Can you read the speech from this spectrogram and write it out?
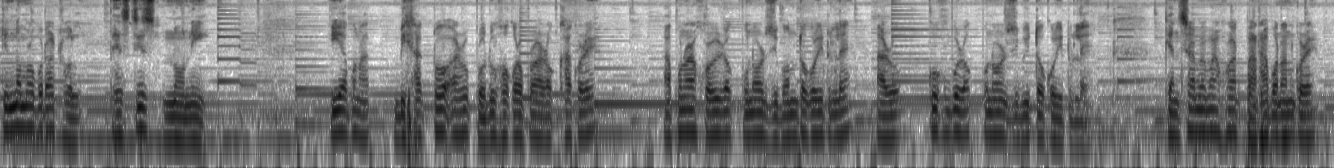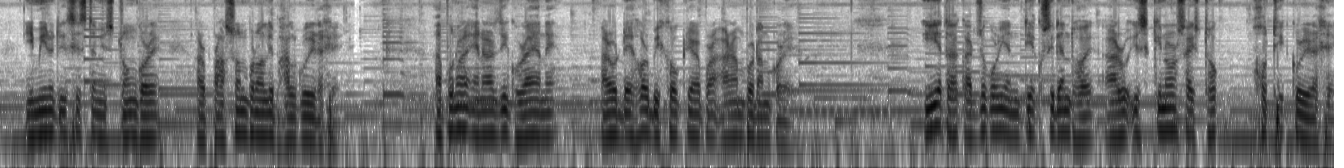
তিনি নম্বৰ প্ৰডাক্ট হ'ল ভেষ্টিজ ননি ই আপোনাক বিষাক্ত আৰু প্ৰদূষকৰ পৰা ৰক্ষা কৰে আপোনাৰ শৰীৰক পুনৰ জীৱন্ত কৰি তোলে আৰু কোষবোৰক পুনৰ জীৱিত কৰি তোলে। কেঞ্চাৰ বেমাৰ হোৱাত বাধা প্ৰদান কৰে ইমিউনিটি ছিষ্টেম ষ্ট্ৰং কৰে আৰু পাচন প্ৰণালী ভাল কৰি ৰাখে। আপোনাৰ এনাৰ্জি ঘূৰাই আনে আৰু দেহৰ বিষক্ৰিয়াৰ পৰা আৰাম প্ৰদান কৰে। ই এটা কাৰ্যকৰী এণ্টি অক্সিডেণ্ট হয় আৰু স্কিনৰ স্বাস্থ্যক সঠিক কৰি ৰাখে।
